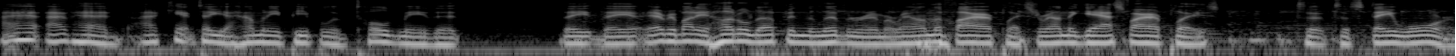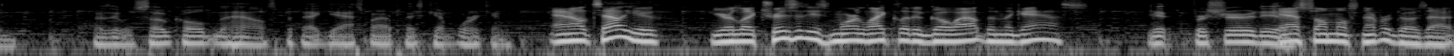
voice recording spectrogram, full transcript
I, I've had I can't tell you how many people have told me that they they everybody huddled up in the living room around the fireplace, around the gas fireplace, to to stay warm because it was so cold in the house. But that gas fireplace kept working. And I'll tell you, your electricity is more likely to go out than the gas. It for sure it is. Gas almost never goes out.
